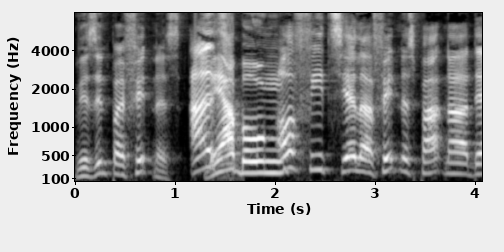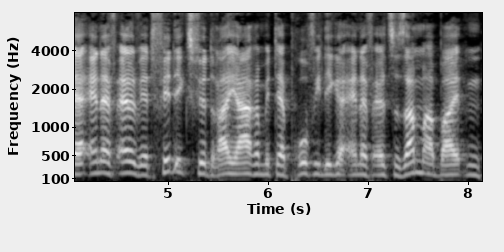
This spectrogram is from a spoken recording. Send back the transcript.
Wir sind bei Fitness. Als Werbung. offizieller Fitnesspartner der NFL wird FitX für drei Jahre mit der Profiliga NFL zusammenarbeiten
